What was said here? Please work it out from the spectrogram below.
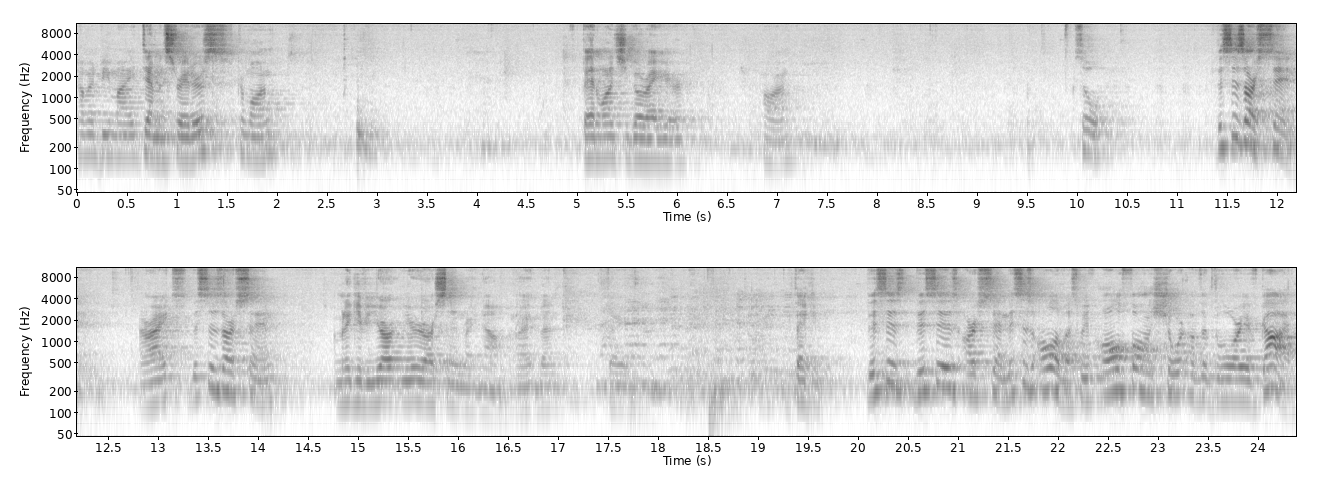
come and be my demonstrators. Come on. Ben, why don't you go right here? Come on. So this is our sin, all right? This is our sin. I'm going to give you your, your our sin right now, all right, Ben? Thank you. Thank you. This is, this is our sin. This is all of us. We've all fallen short of the glory of God.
